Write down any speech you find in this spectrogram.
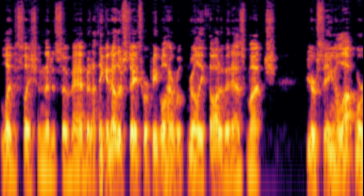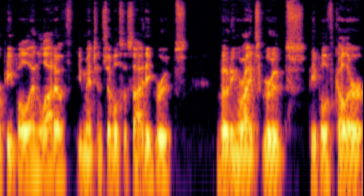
legislation that is so bad. But I think in other states where people haven't really thought of it as much, you're seeing a lot more people and a lot of, you mentioned civil society groups voting rights groups, people of color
